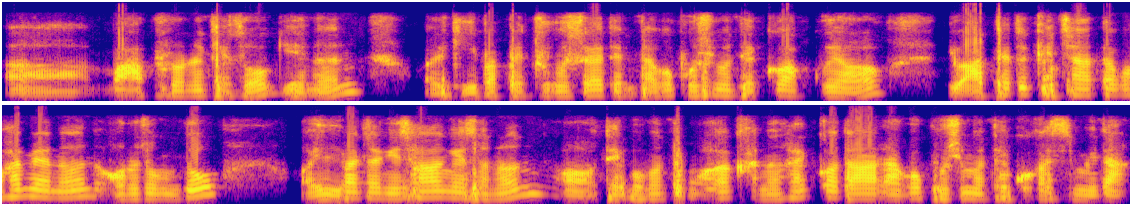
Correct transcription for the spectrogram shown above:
어, 뭐 앞으로는 계속 얘는 이렇게 입 앞에 두고 써야 된다고 보시면 될 것 같고요. 이 앞에도 괜찮았다고 하면은 어느 정도 어, 일반적인 상황에서는 어, 대부분 통화가 가능할 거다라고 보시면 될 것 같습니다.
